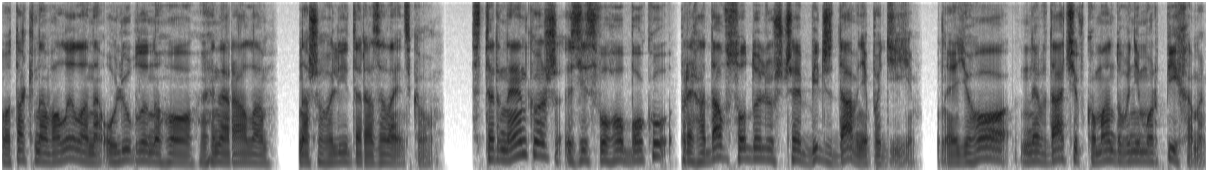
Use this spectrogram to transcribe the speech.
Отак навалила на улюбленого генерала нашого лідера Зеленського. Стерненко ж зі свого боку пригадав Содолю ще більш давні події, його невдачі в командуванні морпіхами.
